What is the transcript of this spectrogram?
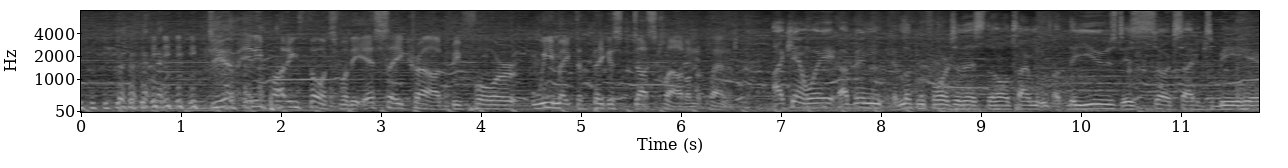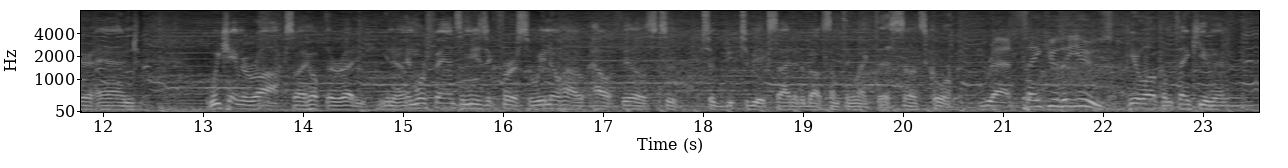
Do you have any parting thoughts for the SA crowd before we make the biggest dust cloud on the planet? I can't wait. I've been looking forward to this the whole time. The Used is so excited to be here, and we came to rock, so I hope they're ready. You know, and we're fans of music first, so we know how, how it feels to to be, to be excited about something like this. So it's cool. Rad. Thank you, The Used. You're welcome. Thank you, man.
